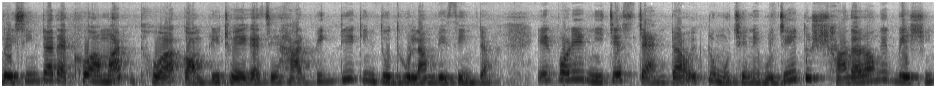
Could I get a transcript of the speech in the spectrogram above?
বেসিনটা দেখো আমার ধোয়া কমপ্লিট হয়ে গেছে। হারপিক দিয়ে কিন্তু ধুলাম বেসিনটা। এরপরে নিচের স্ট্যান্ডটাও একটু মুছে নেব। যেহেতু সাদা রঙের বেসিন,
